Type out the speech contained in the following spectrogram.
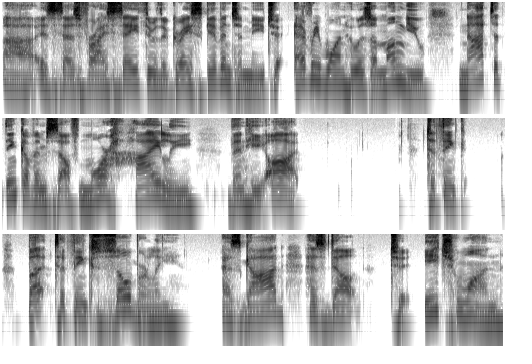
uh, it says, For I say through the grace given to me to everyone who is among you, not to think of himself more highly than he ought, to think but to think soberly as God has dealt to each one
